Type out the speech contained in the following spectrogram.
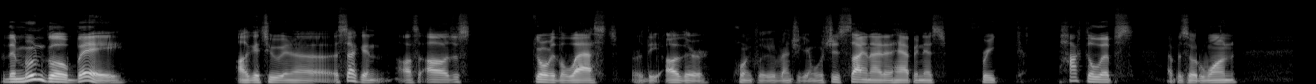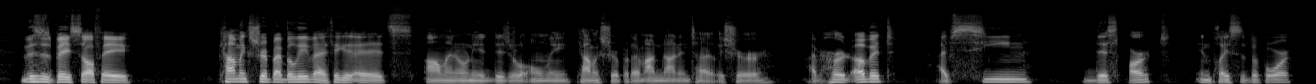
But then Moon Moonglow Bay, I'll get to in a, a second. I'll, I'll just go over the last or the other point click adventure game, which is Cyanide and Happiness Freak Apocalypse, Episode 1. This is based off a comic strip, I believe. I think it's online only, a digital only comic strip, but I'm, I'm not entirely sure. I've heard of it. I've seen this art in places before.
